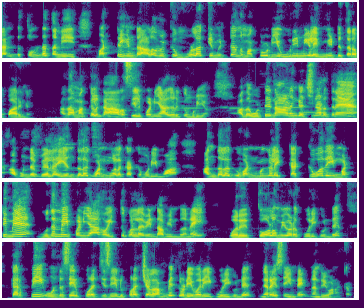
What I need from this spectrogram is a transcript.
தண்ட தொண்டை தண்ணி வற்றுகின்ற அளவுக்கு முழக்கமிட்டு அந்த மக்களுடைய உரிமைகளை மீட்டு தர பாருங்க. அதான் மக்களுக்கான அரசியல் பணியாக இருக்க முடியும். அதை விட்டு நானும் கட்சி நடத்துறேன் அப்படின்ற பேர்ல எந்த அளவுக்கு வன்மங்களை கக்க முடியுமோ அந்த அளவுக்கு வன்மங்களை கக்குவதை மட்டுமே முதன்மை பணியாக வைத்துக் கொள்ள வேண்டாம் என்பதனை ஒரு தோழமையோடு கூறிக்கொண்டு கற்பி ஒன்று சேர் புரட்சி செய்யும் புரட்சியாளர் அம்பேத்கருடைய வரியை கூறிக்கொண்டு நிறைவு செய்கின்றேன். நன்றி வணக்கம்.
